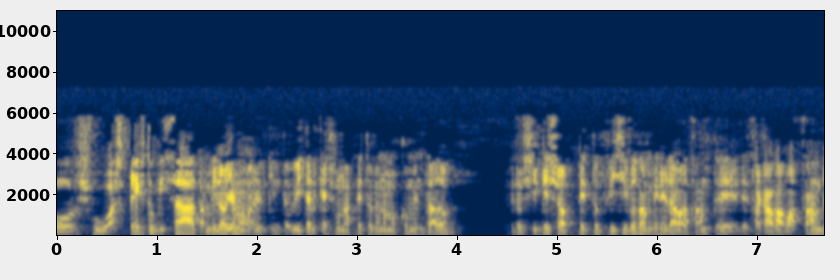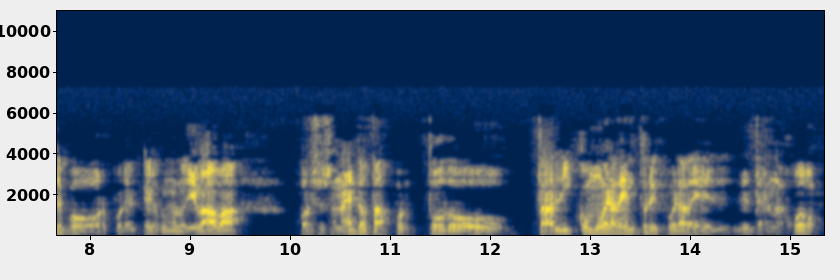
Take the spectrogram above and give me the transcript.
por su aspecto quizá, también lo llamaban el quinto Beatle, que es un aspecto que no hemos comentado, pero sí que su aspecto físico también era bastante, destacaba bastante por, por el pelo como lo llevaba, por sus anécdotas, por todo tal y como era dentro y fuera del, del terreno de juego.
